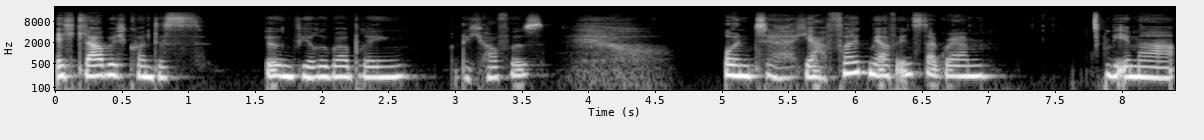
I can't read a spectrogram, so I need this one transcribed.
ich glaube, ich konnte es irgendwie rüberbringen und ich hoffe es. Und äh, ja, folg mir auf Instagram. Wie immer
